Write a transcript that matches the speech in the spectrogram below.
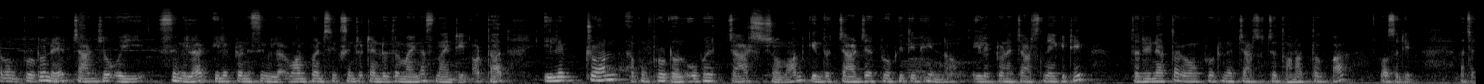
এবং প্রোটনের চার্জও ওই সিমিলার ইলেকট্রনের similar one point six into ten to minus nineteen অর্থাৎ ইলেকট্রন এবং প্রোটন উভয়ের চার্জ সমান, কিন্তু চার্জের প্রকৃতি ভিন্ন। ইলেকট্রনের চার্জ নেগেটিভ তো ঋণাত্মক, এবং প্রোটনের চার্জ হচ্ছে ধনাত্মক বা পজিটিভ আচ্ছা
